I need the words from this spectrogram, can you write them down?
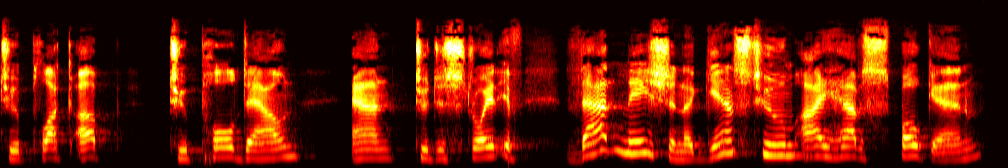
to pluck up, to pull down, and to destroy it. If that nation against whom I have spoken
